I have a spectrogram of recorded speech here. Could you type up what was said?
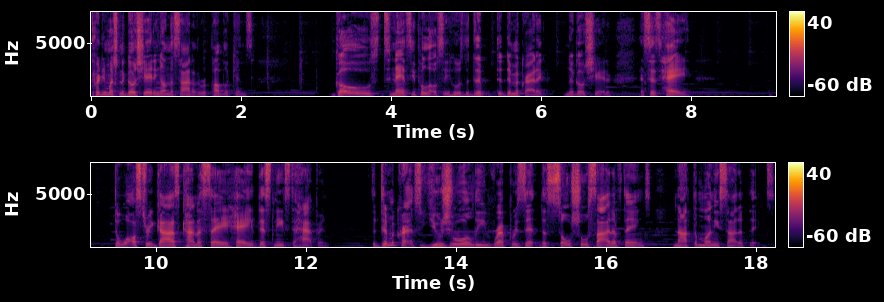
pretty much negotiating on the side of the Republicans, goes to Nancy Pelosi, who's the, de- the Democratic negotiator, and says, Hey, the Wall Street guys kind of say, Hey, this needs to happen. The Democrats usually represent the social side of things, not the money side of things.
